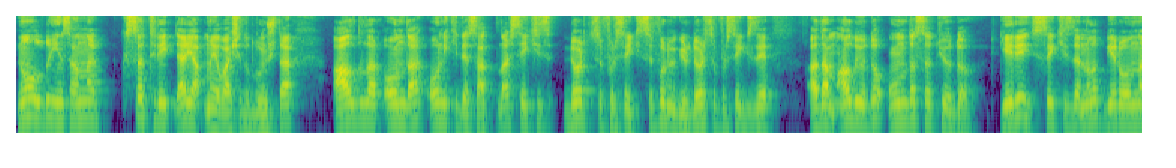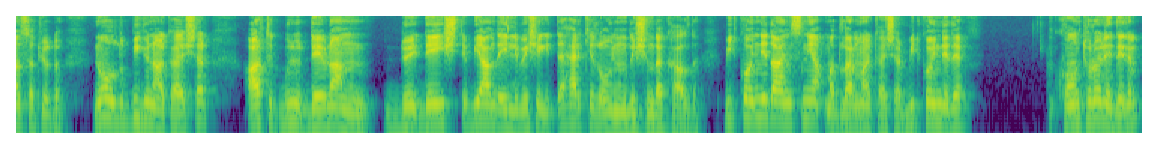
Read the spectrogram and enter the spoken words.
Ne oldu? İnsanlar kısa trade'ler yapmaya başladı Lunch'ta. Aldılar 10'da 12'de sattılar. 8 408 0,408'de adam alıyordu 10'da satıyordu. Geri 8'den alıp geri 10'dan satıyordu. Ne oldu? Bir gün arkadaşlar artık bu devranın de- değişti. Bir anda 55'e gitti. Herkes oyunun dışında kaldı. Bitcoin'de de aynısını yapmadılar mı arkadaşlar? Bitcoin'de de kontrol edelim.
